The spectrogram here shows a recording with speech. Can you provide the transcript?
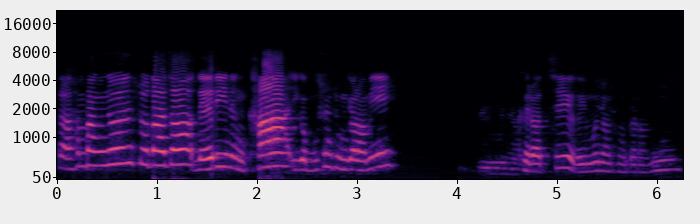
자, 한방눈 쏟아져 내리는 가. 이거 무슨 종결어미? 그렇지, 의문형 종결어미.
